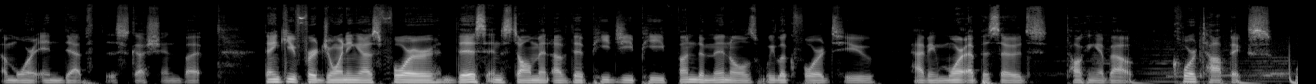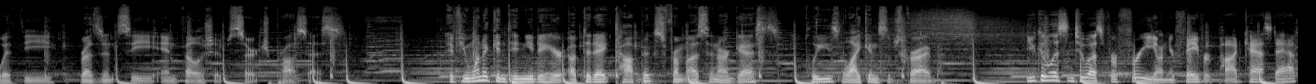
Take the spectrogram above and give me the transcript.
a more in depth discussion. But thank you for joining us for this installment of the PGP Fundamentals. We look forward to having more episodes talking about core topics with the residency and fellowship search process. If you want to continue to hear up to date topics from us and our guests, please like and subscribe. You can listen to us for free on your favorite podcast app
